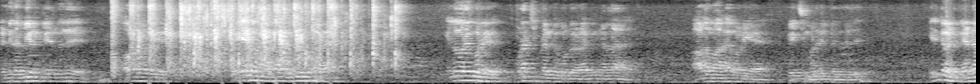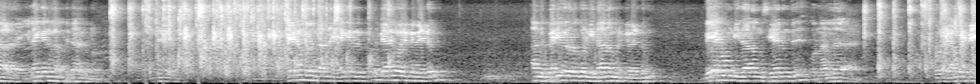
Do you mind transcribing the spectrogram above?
ரெண்டு தம்பிகளுக்கு இருந்தது அவ்வளோ ஒரு எல்லோரும் ஒரு உணர்ச்சி பிளங்கை கொண்டு வர நல்லா ஆழமாக அவருடைய பேச்சு மனதில் இருந்தது இருக்க வேண்டும். என்றால் இளைஞர்கள் அப்படிதான் இருக்கணும். வேகம் இருந்தால் இளைஞர்கள் வேகம் இருக்க வேண்டும். அந்த பெரியவர்களுக்கு ஒரு நிதானம் இருக்க வேண்டும். வேகம் நிதானம் சேர்ந்து ஒரு நல்ல ஒரு அமைப்பை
